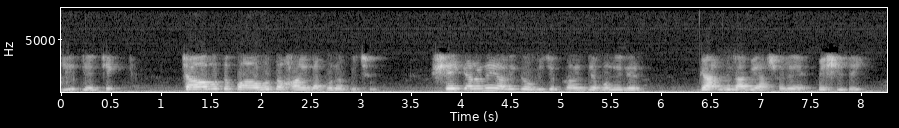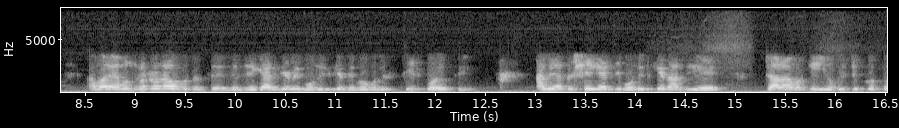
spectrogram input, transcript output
কি যে ঠিক চাওয়া মতো, পাওয়া মতো হয় না কোনো কিছু। সেই কারণেই অনেকে অভিযোগ করেন যে মনিরের গানগুলো আমি আসলে বেশি দেই। আমার এমন ঘটনাও ঘটেছে যে যে গানটি আমি মনিরকে দেবো বলে স্থির করেছি, আমি হয়তো সেই গানটি মনিরকে না দিয়ে যারা আমাকে এই অভিযোগ করতো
